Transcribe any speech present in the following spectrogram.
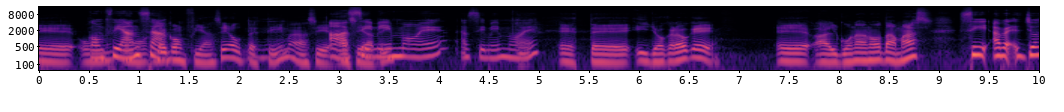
eh, un- Confianza. de confianza y autoestima hacia, Así ti. mismo es, así mismo es. Este, y yo creo que eh, alguna nota más. Sí, a ver, yo,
